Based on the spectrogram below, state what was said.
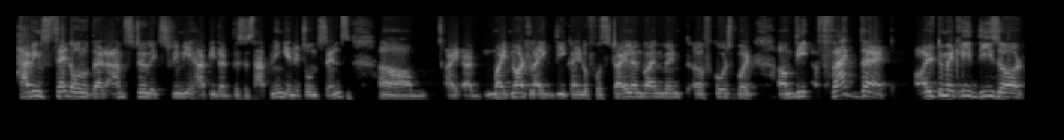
having said all of that, I'm still extremely happy that this is happening in its own sense. Um, I, I, might not like the kind of hostile environment, of course, but um, the fact that ultimately these are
